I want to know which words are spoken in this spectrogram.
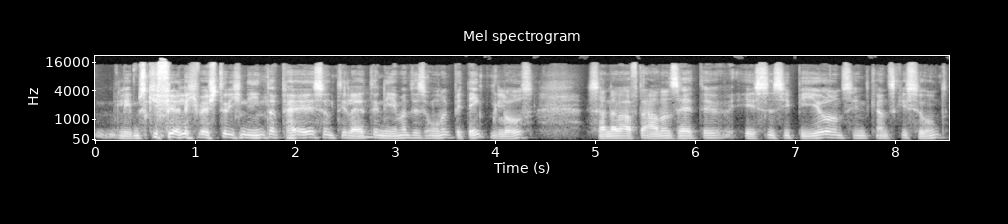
lebensgefährlich, weil Strychnin dabei ist und die Leute mhm. nehmen das ohne bedenkenlos, sind aber auf der anderen Seite, essen sie Bio und sind ganz gesund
